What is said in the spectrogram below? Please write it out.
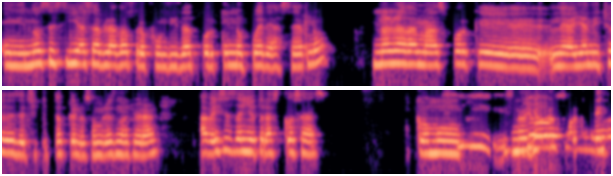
Eh, no sé si has hablado a profundidad por qué no puede hacerlo. No nada más porque le hayan dicho desde chiquito que los hombres no lloran. A veces hay otras cosas, como no lloro porque tengo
